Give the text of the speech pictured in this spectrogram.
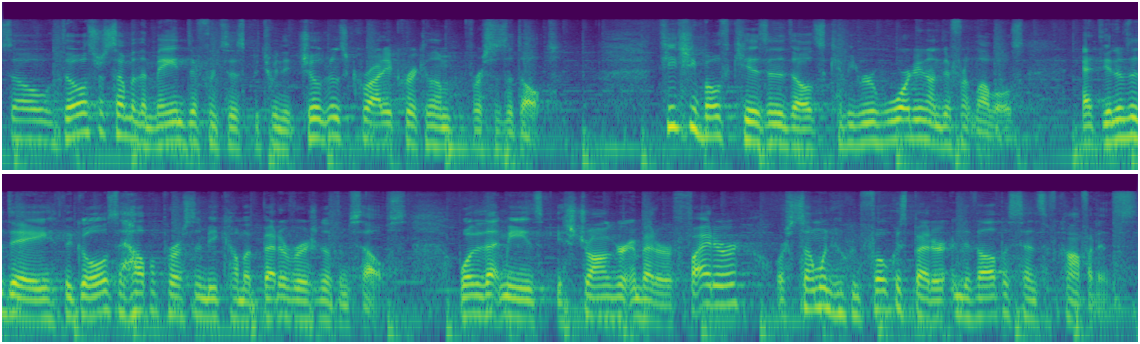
So those are some of the main differences between the children's karate curriculum versus adult. Teaching both kids and adults can be rewarding on different levels. At the end of the day, the goal is to help a person become a better version of themselves, whether that means a stronger and better fighter or someone who can focus better and develop a sense of confidence.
